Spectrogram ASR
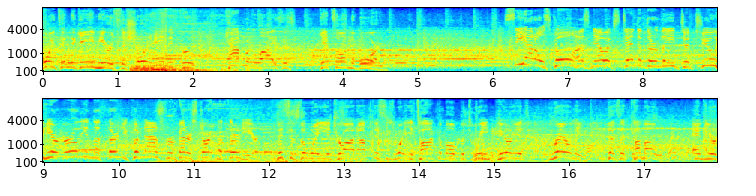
point in the game here as the shorthanded group capitalizes, gets on the board. Seattle's goal has now extended their lead to two here early in the third. You couldn't ask for a better start in the third here. This is the way you draw it up. This is what you talk about between periods. Rarely does it come out and your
